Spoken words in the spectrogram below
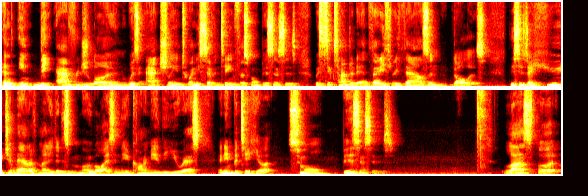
And in the average loan was actually in 2017 for small businesses was $633,000. This is a huge amount of money that is mobilizing the economy in the US and, in particular, small businesses. Last thought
